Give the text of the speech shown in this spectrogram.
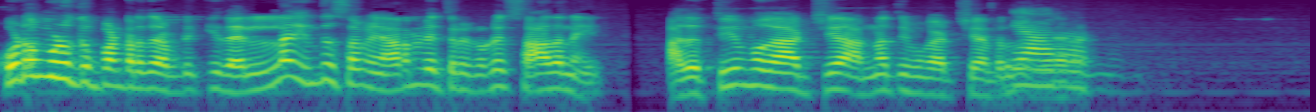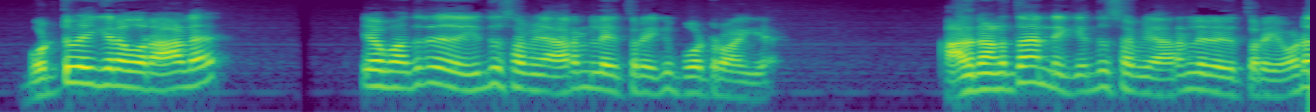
குடமுழுக்கு பண்றது அப்படி இதெல்லாம் இந்து சமய அறநிலையத்துறையினுடைய சாதனை. அது திமுக ஆட்சியா அண்ணா திமுக ஆட்சியான்றது. பொட்டு வைக்கிற ஒரு ஆளை இவங்க வந்துட்டு இந்து சமய அறநிலையத்துறைக்கு போட்டுருவாங்க. அதனால தான் இன்னைக்கு இந்து சமய அறநிலையத்துறையோட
